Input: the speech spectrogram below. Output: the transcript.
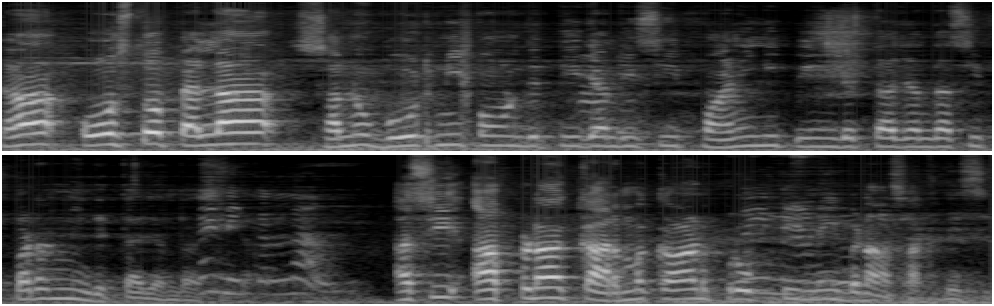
ਤਾਂ ਉਸ ਤੋਂ ਪਹਿਲਾਂ ਸਾਨੂੰ ਵੋਟ ਨਹੀਂ ਪਾਉਣ ਦਿੱਤੀ ਜਾਂਦੀ ਸੀ ਪਾਣੀ ਨਹੀਂ ਪੀਣ ਦਿੱਤਾ ਜਾਂਦਾ ਸੀ ਪੜਨ ਨਹੀਂ ਦਿੱਤਾ ਜਾਂਦਾ ਸੀ। ਅਸੀਂ ਆਪਣਾ ਘਰ ਮਕਾਨ ਪ੍ਰਾਪਰਟੀ ਨਹੀਂ ਬਣਾ ਸਕਦੇ ਸੀ।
